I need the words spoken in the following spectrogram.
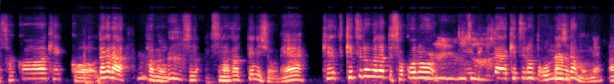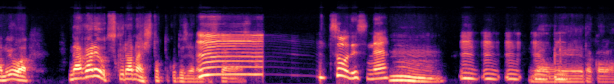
そこは結構、だから多分つな,、つながってんでしょうね。結論はだってそこの聞いてきた結論と同じだもんね。あの要は流れを作らない人ってことじゃないですか。そうですね。うん。うんうんうん。いや、俺、だから、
